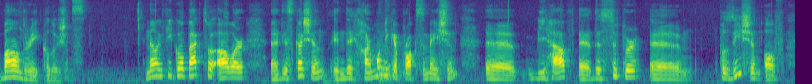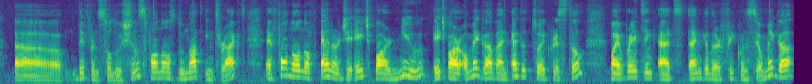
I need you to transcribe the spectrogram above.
boundary collisions. Now, if you go back to our uh, discussion in the harmonic approximation, uh, we have uh, the superposition um, of uh, different solutions. Phonons do not interact. A phonon of energy h bar nu, h bar omega, when added to a crystal, vibrating at angular frequency omega,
